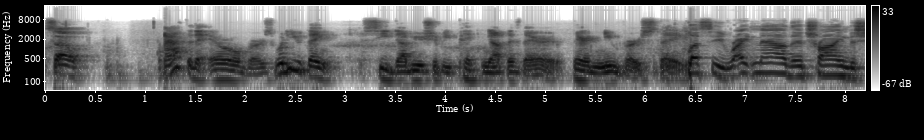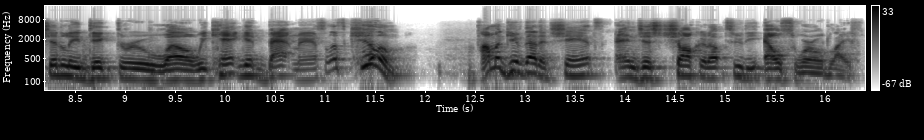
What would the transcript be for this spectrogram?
So, after the Arrowverse, what do you think CW should be picking up as their their new verse thing? Let's see. Right now, they're trying to shittily dig through. Well, we can't get Batman, so let's kill him. I'm gonna give that a chance and just chalk it up to the Elseworld life.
